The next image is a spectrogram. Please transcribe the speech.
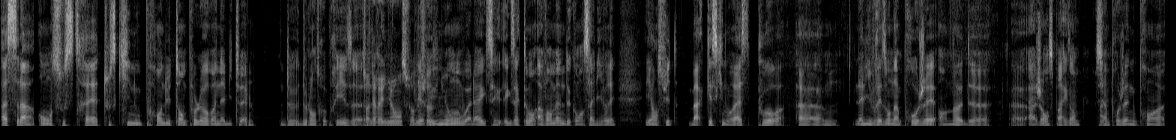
à, cela, on soustrait tout ce qui nous prend du temps pour le run habituel de, l'entreprise. Sur les réunions, sur les réunions, voilà, exactement, avant même de commencer à livrer. Et ensuite, bah, qu'est-ce qui nous reste pour euh, la livraison d'un projet en mode euh, agence, par exemple? Si un projet nous prend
